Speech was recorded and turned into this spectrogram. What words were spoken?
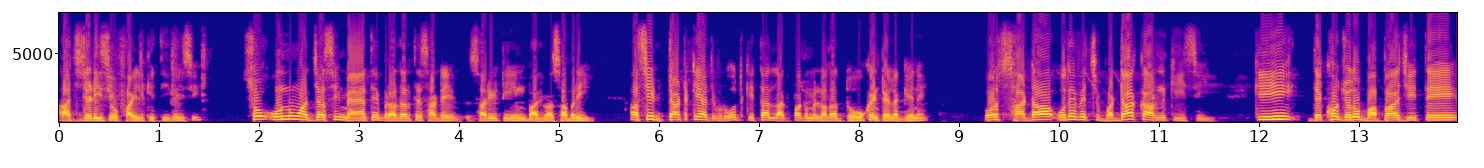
ਅੱਜ ਜਿਹੜੀ ਸੀ ਉਹ ਫਾਈਲ ਕੀਤੀ ਗਈ ਸੀ। ਸੋ ਉਹਨੂੰ ਅੱਜ ਅਸੀਂ ਮੈਂ ਤੇ ਬ੍ਰਦਰ ਤੇ ਸਾਡੇ ਸਾਰੀ ਟੀਮ ਬਾਜਵਾ ਸਾਬਰੀ ਅਸੀਂ ਡਟ ਕੇ ਅੱਜ ਵਿਰੋਧ ਕੀਤਾ, ਲਗਭਗ ਮੈਨੂੰ ਲੱਗਦਾ 2 ਘੰਟੇ ਲੱਗੇ ਨੇ। ਔਰ ਸਾਡਾ ਉਹਦੇ ਵਿੱਚ ਵੱਡਾ ਕਾਰਨ ਕੀ ਸੀ? ਕਿ ਦੇਖੋ, ਜਦੋਂ ਬਾਬਾ ਜੀ ਤੇ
